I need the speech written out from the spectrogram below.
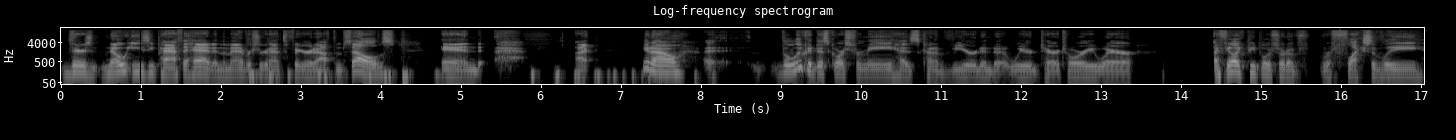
there's no easy path ahead, and the Mavericks are going to have to figure it out themselves. And I, you know, eh, the Luka discourse for me has kind of veered into weird territory where I feel like people are sort of reflexively,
